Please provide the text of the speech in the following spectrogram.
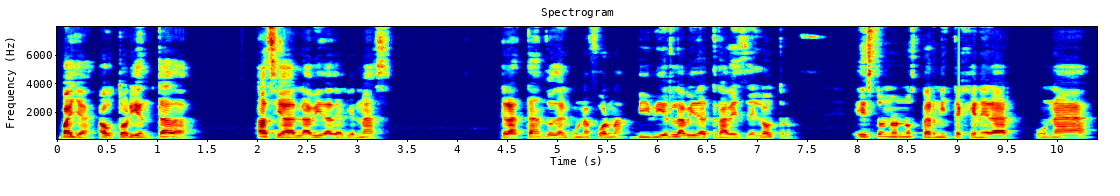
vaya, autoorientada hacia la vida de alguien más, tratando de alguna forma vivir la vida a través del otro. Esto no nos permite generar una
